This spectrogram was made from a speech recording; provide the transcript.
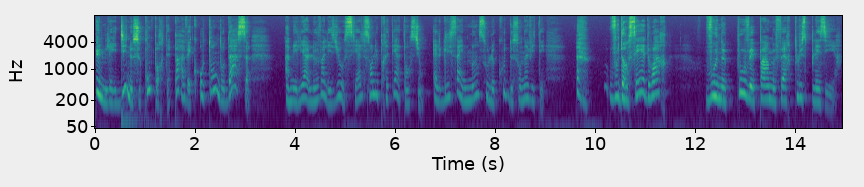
Une lady ne se comportait pas avec autant d'audace. Amélia leva les yeux au ciel sans lui prêter attention. Elle glissa une main sous le coude de son invité. Euh, vous dansez, Édouard? Vous ne pouvez pas me faire plus plaisir.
